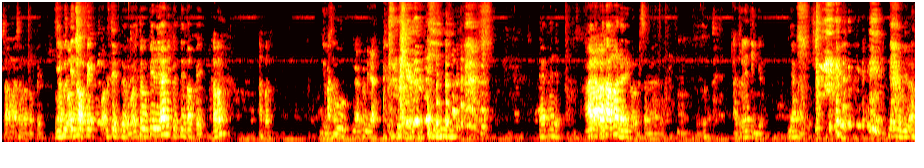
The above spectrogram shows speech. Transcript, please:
Sama sama topik. Ngikutin topik waktu itu. Waktu pilihan ikutin topik. Abang? Apa? Jurusan. Aku nggak kuliah. Eh, lanjut. Anak pertama dari dua bersaudara. Aturannya tiga. Jangan. Dia udah bilang.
